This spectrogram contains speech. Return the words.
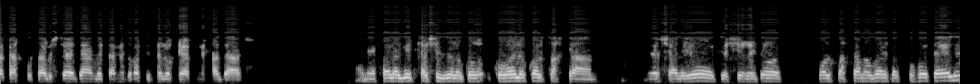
לקחתי אותה בשתי ידיים ותמיד רציתי להוכיח מחדש. אני יכול להגיד לך שזה לא קורה- לכל שחקן. יש עליות, יש ירידות, כל שחקן עובר את התקופות האלה.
